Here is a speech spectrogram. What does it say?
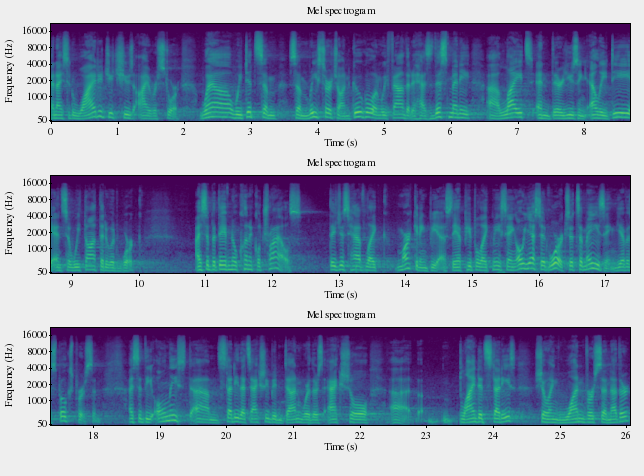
And I said, why did you choose iRestore? Well, we did some, some research on Google and we found that it has this many uh, lights and they're using LED, and so we thought that it would work. I said, but they have no clinical trials. They just have like marketing BS. They have people like me saying, oh, yes, it works. It's amazing. You have a spokesperson. I said, the only um, study that's actually been done where there's actual uh, blinded studies showing one versus another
